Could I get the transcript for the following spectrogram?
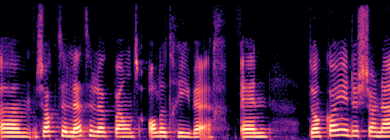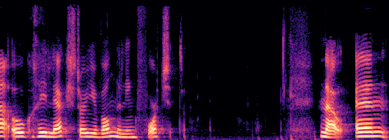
um, zakte letterlijk bij ons alle drie weg. En dan kan je dus daarna ook relaxter je wandeling voortzetten. Nou, en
